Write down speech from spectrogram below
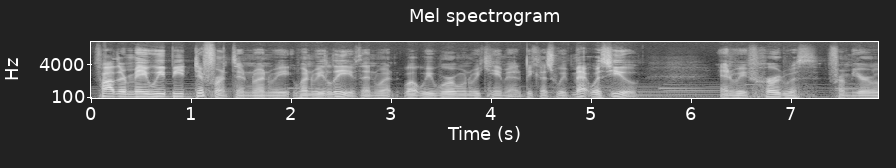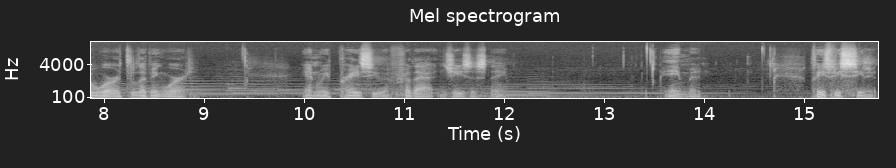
Father, may we be different than when we, when we leave than what, what we were when we came in, because we've met with you and we've heard with, from your word, the living word. And we praise you for that in Jesus' name. Amen. Please be seated.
